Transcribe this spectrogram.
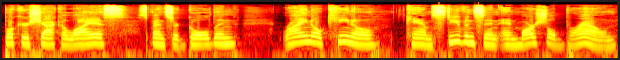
Booker Shaq Elias, Spencer Golden, Ryan Okino, Cam Stevenson, and Marshall Brown.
